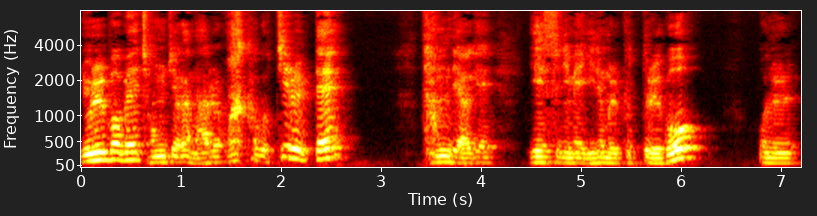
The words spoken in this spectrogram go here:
율법의 정죄가 나를 확 하고 찌를 때 담대하게 예수님의 이름을 붙들고 오늘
